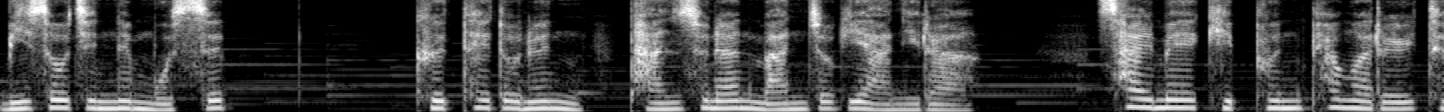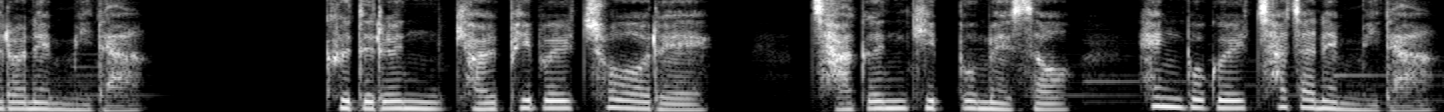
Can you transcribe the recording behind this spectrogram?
미소 짓는 모습. 그 태도는 단순한 만족이 아니라 삶의 깊은 평화를 드러냅니다. 그들은 결핍을 초월해 작은 기쁨에서 행복을 찾아냅니다.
